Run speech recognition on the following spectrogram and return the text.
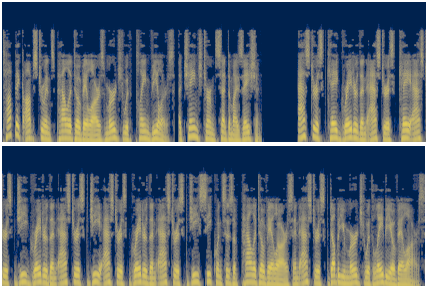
Topic obstruents palatovelars merged with plain velars, a change termed centumization. Asterisk k greater than asterisk k asterisk g greater than asterisk g asterisk greater than asterisk g sequences of palatovelars and asterisk w merged with labiovelars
